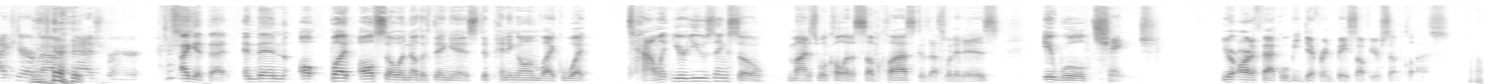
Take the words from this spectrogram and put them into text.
I care about Ashbringer. I get that. And then, but also another thing is depending on like what talent you're using, so might as well call it a subclass because that's what it is. It will change. Your artifact will be different based off your subclass hmm.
